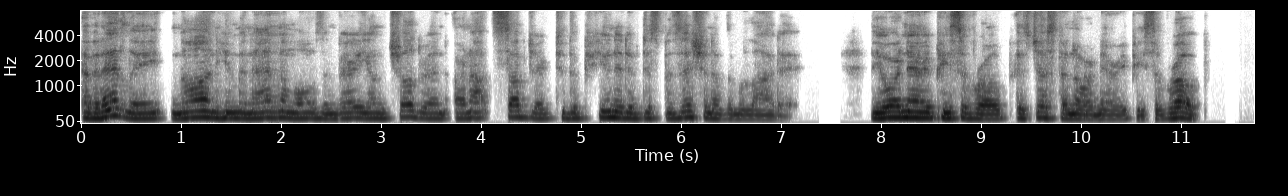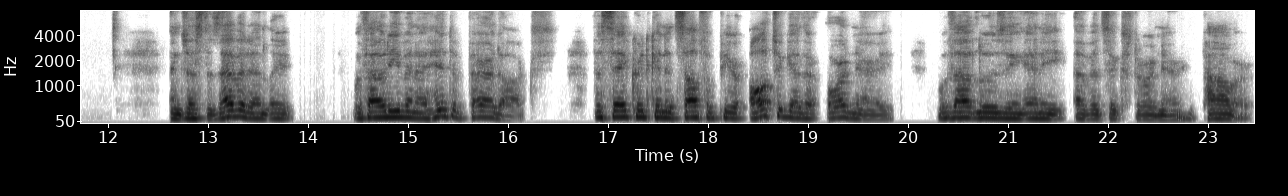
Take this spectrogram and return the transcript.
Evidently, non human animals and very young children are not subject to the punitive disposition of the moolaadé. The ordinary piece of rope is just an ordinary piece of rope. And just as evidently, without even a hint of paradox, the sacred can itself appear altogether ordinary without losing any of its extraordinary power.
